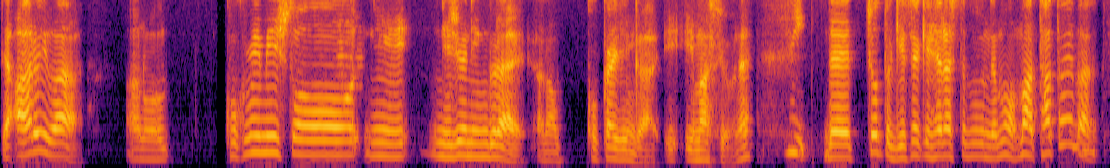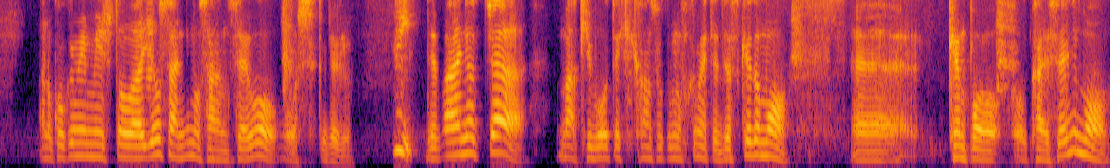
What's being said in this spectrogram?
であるいはあの国民民主党に20人ぐらいあの国会議員がいいますよね。はい。でちょっと議席減らした部分でも、まあ、例えばあの国民民主党は予算にも賛成をしてくれる。はい。で場合によっちゃ、まあ、希望的観測も含めてですけども、えー憲法改正にも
